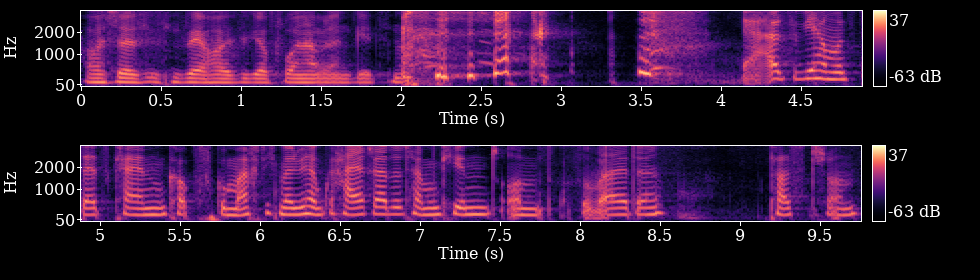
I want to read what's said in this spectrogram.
Außer es ist ein sehr häufiger Vorname, dann geht's noch. Ja, also wir haben uns da jetzt keinen Kopf gemacht. Ich meine, wir haben geheiratet, haben ein Kind und so weiter. Passt schon.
